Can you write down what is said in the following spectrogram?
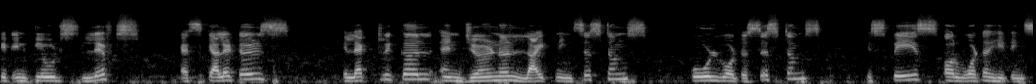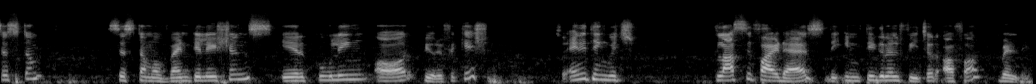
It includes lifts, escalators, electrical and journal lighting systems, cold water systems, space or water heating system, system of ventilations, air cooling or purification. So anything which classified as the integral feature of a building.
